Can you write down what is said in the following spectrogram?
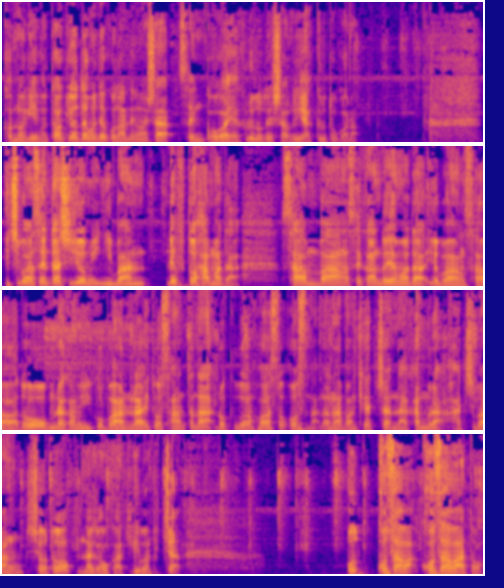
このゲーム、東京ドームで行われました。先行がヤクルトでしたので、ヤクルトから。1番センター塩見、2番レフト浜田、3番セカンド山田、4番サード村上、5番ライトサンタナ、6番ファーストオスナ、7番キャッチャー中村、8番ショート長岡、9番ピッチャー、小沢、小沢と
